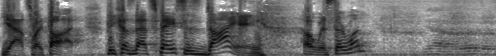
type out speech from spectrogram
Yeah, that's what I thought. Because that space is dying. Oh, is there one? Yeah, that's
